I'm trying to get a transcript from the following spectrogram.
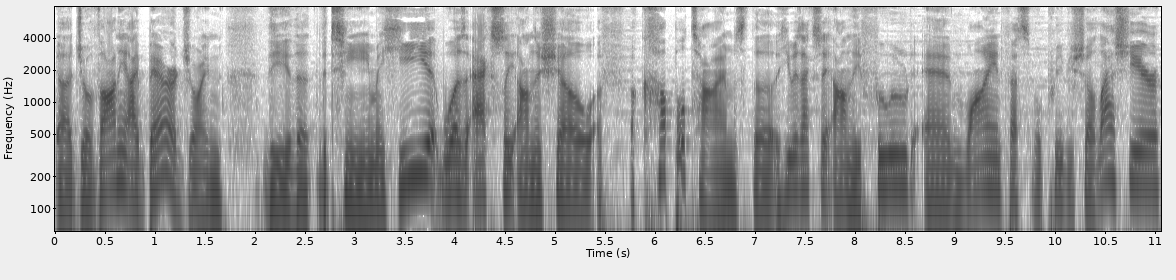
uh, Giovanni Ibera join the, the the team. He was actually on the show a, f- a couple times. The he was actually on the Food and Wine Festival preview show last year,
